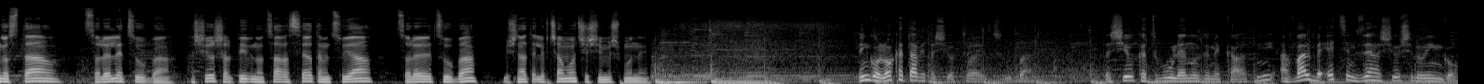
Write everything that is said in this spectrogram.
רינגו סטאר, צוללת צהובה, השיר שעל פיו נוצר הסרט המצויר צוללת צהובה בשנת 1968. רינגו לא כתב את השיר צוללת צהובה. את השיר כתבו לנון ומקארטני, אבל בעצם זה השיר של רינגו.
